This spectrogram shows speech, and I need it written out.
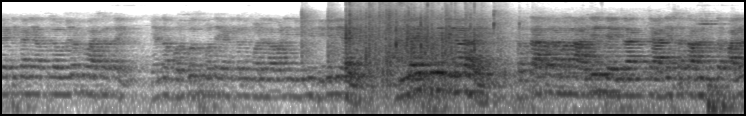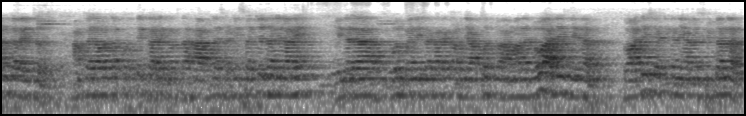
त्या ठिकाणी आपल्याला उमेदवार किंवा यांना भरघोस मतं या ठिकाणी मळगावाने नेहमी दिलेली आहे. आणि याही पुढे देणार आहे. फक्त आपण आम्हाला आदेश द्यायचा त्या आदेशाचं आम्ही फक्त पालन करायचं. आमच्या गावाचा प्रत्येक कार्यकर्ता हा आपल्यासाठी सज्ज झालेला आहे. येणाऱ्या दोन महिन्याच्या कार्यक्रमामध्ये आपण आम्हाला जो आदेश देणार तो आदेश या ठिकाणी आम्ही स्वीकारणार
